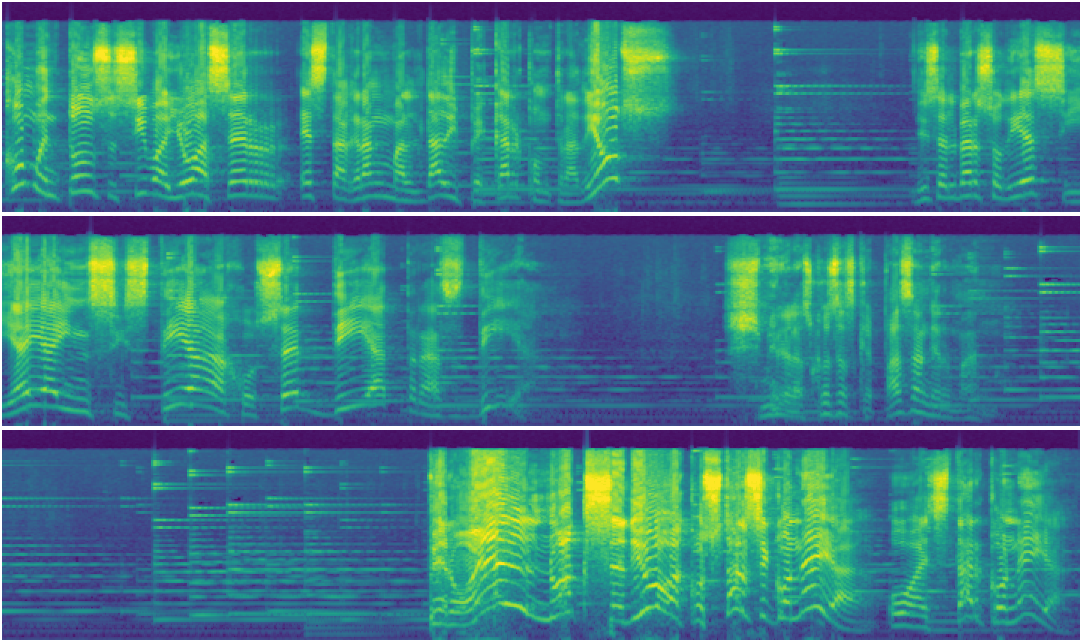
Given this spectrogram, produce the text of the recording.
¿Cómo entonces iba yo a hacer esta gran maldad y pecar contra Dios? Dice el verso 10, y ella insistía a José día tras día. mire las cosas que pasan, hermano. Pero él no accedió a acostarse con ella o a estar con ella.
